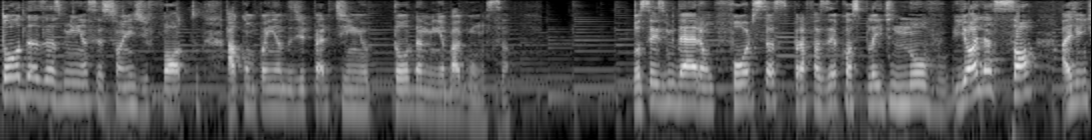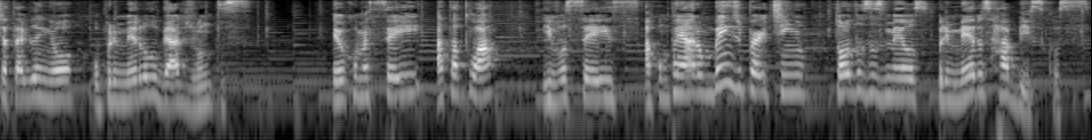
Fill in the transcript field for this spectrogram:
todas as minhas sessões de foto, acompanhando de pertinho toda a minha bagunça. Vocês me deram forças para fazer cosplay de novo. E olha só, a gente até ganhou o primeiro lugar juntos. Eu comecei a tatuar e vocês acompanharam bem de pertinho todos os meus primeiros rabiscos.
